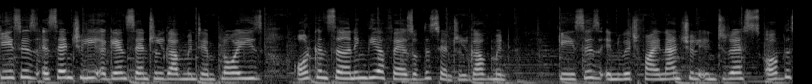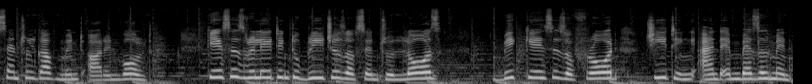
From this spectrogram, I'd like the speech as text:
cases essentially against central government employees or concerning the affairs of the central government, cases in which financial interests of the central government are involved, cases relating to breaches of central laws, big cases of fraud, cheating, and embezzlement,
